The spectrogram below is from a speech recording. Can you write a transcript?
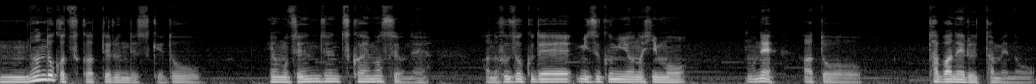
うん、何度か使ってるんですけどいやもう全然使えますよね。あの付属で水汲み用の紐もねあと束ねるための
